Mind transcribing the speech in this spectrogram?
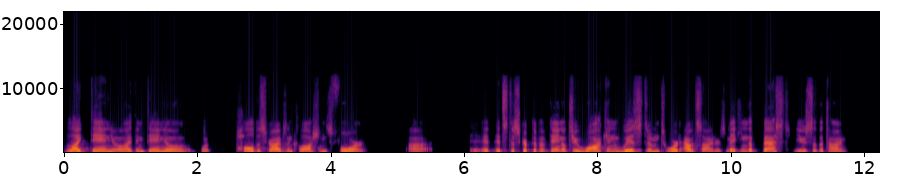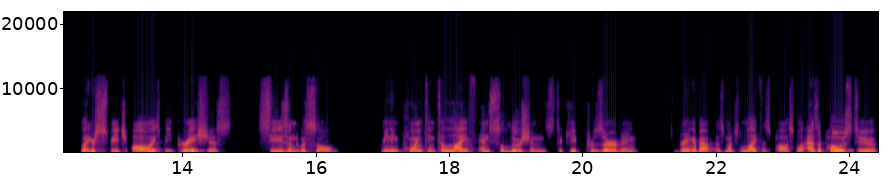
Like Daniel, I think Daniel, what Paul describes in Colossians 4, uh, it, it's descriptive of Daniel too. Walk in wisdom toward outsiders, making the best use of the time. Let your speech always be gracious, seasoned with salt, meaning pointing to life and solutions to keep preserving, to bring about as much life as possible, as opposed to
